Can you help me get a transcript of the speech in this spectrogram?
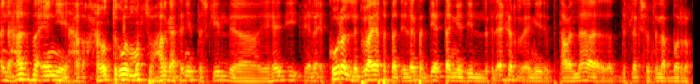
أنا هسبق يعني هنط جوه الماتش وهرجع تاني التشكيل يا هادي. في الكورة اللي بتقول عليها بتاعت ايزاك بتاعت الدقيقة الثانية دي اللي في الآخر يعني بتعمل لها deflection وتلعب بره.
